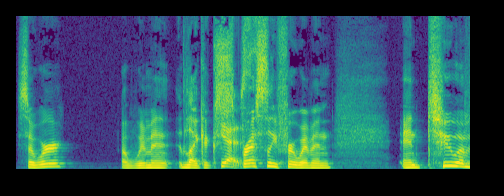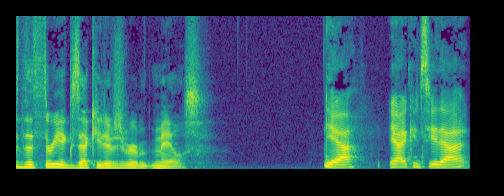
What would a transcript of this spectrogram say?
So we're a women like expressly for women, and two of the three executives were males, Yeah, yeah, I can see that.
